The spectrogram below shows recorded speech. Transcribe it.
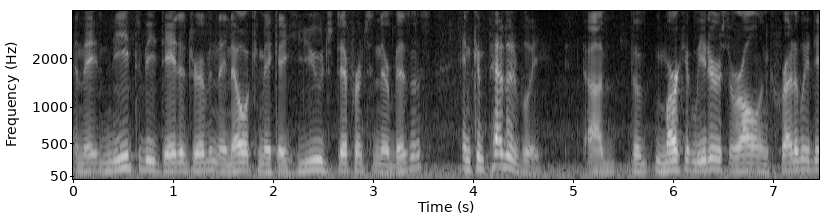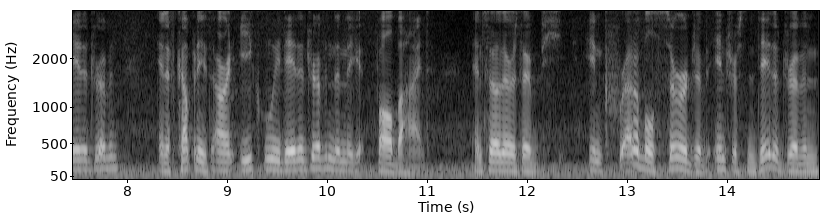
And they need to be data driven, they know it can make a huge difference in their business. And competitively, uh, the market leaders are all incredibly data driven. And if companies aren't equally data driven, then they get, fall behind. And so there's an incredible surge of interest in data driven,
